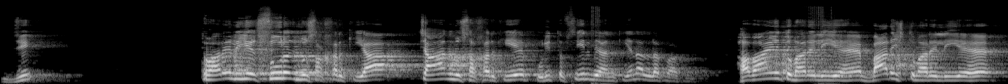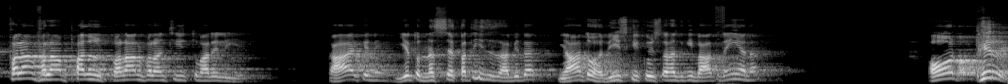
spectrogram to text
جی تمہارے لیے سورج مسخر کیا، چاند مسخر کیے، پوری تفصیل بیان کی ہے نا اللہ پاک نے۔ ہوائیں تمہارے لیے ہیں، بارش تمہارے لیے ہے، فلاں فلاں پھل فلاں فلاں چیز تمہارے لیے۔ کہا ہے کہ نہیں؟ یہ تو نس قطعی سے ثابت ہے، یہاں تو حدیث کی کوئی صنعت کی بات نہیں ہے نا۔ اور پھر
